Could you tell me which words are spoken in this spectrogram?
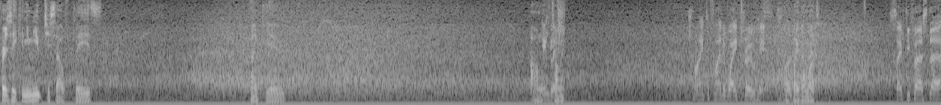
Frizzy, can you mute yourself, please? Thank you. Oh, look English. Tommy. Trying to find a way through here. Well played, Probing away. Safety first there.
